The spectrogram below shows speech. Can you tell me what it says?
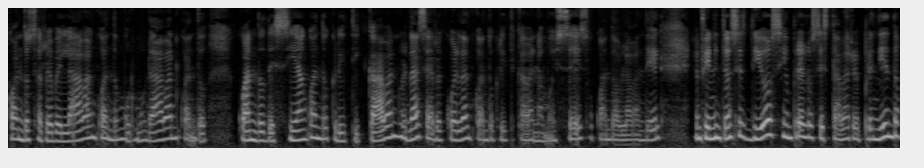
cuando se rebelaban, cuando murmuraban, cuando, cuando decían, cuando criticaban, ¿verdad? Se recuerdan cuando criticaban a Moisés o cuando hablaban de él. En fin, entonces Dios siempre los estaba reprendiendo.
